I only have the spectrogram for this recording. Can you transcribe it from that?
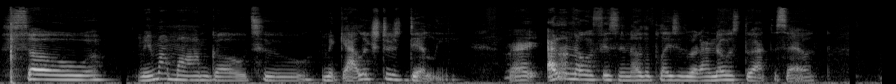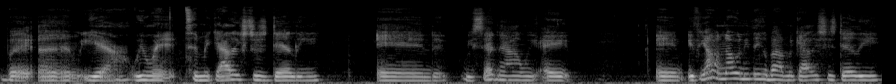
So me and my mom go to McAlister's Deli right? I don't know if it's in other places, but I know it's throughout the South. But um, yeah, we went to McAlister's Deli and we sat down, we ate. And if y'all know anything about McAlister's Deli,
